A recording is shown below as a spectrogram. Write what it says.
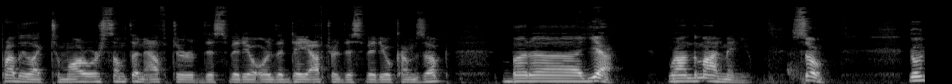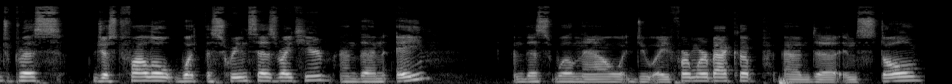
probably like tomorrow or something after this video or the day after this video comes up. But uh, yeah, we're on the mod menu. So, going to press, just follow what the screen says right here, and then A, and this will now do a firmware backup and uh, install.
